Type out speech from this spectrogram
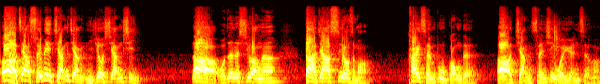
啊，这样随便讲讲你就相信？那我真的希望呢，大家是用什么开诚布公的。啊，讲诚信为原则嘛，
